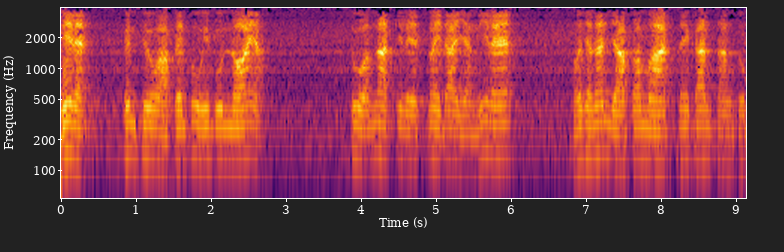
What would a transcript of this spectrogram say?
นี่แหละ ขึ้นชื่อว่าเป็นผู้มีบุญน้อยอะ สู้อำนาจกิเลสไม่ได้อย่างนี้แหละ เพราะฉะนั้นอย่าประมาทในการสั่งสม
